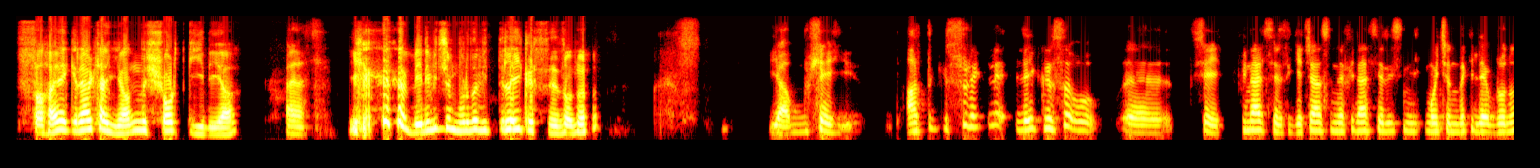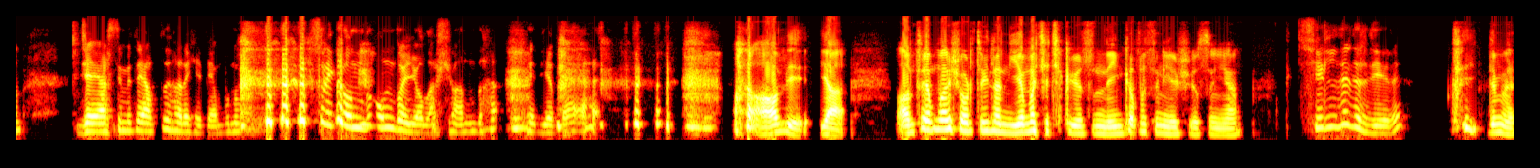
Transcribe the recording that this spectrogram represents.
sahaya girerken yanlış şort giydi ya. Evet. Benim için burada bitti Lakers sezonu. Ya bu şey artık sürekli Lakers'a o e, şey final serisi geçen sene final serisinin ilk maçındaki LeBron'un J.R. Smith'e yaptığı hareket yani bunu sürekli onu, onu dayıyorlar şu anda medyada. Abi ya antrenman şortuyla niye maça çıkıyorsun? Neyin kafasını yaşıyorsun ya? Kirlidir diğeri. Değil mi?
